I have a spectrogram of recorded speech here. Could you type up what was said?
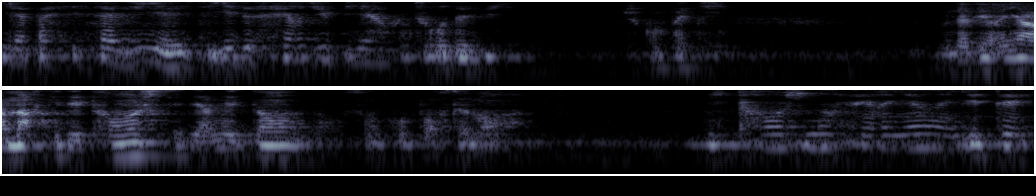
Il a passé sa vie à essayer de faire du bien autour de lui. Je compatis. Vous n'avez rien remarqué d'étrange ces derniers temps dans son comportement Étrange, je n'en sais rien. Il était,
